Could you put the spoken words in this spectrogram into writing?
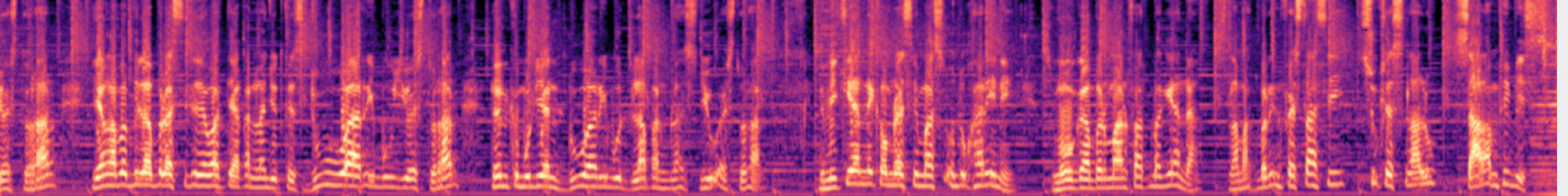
US dollar yang apabila berhasil dilewati akan lanjut ke 2000 US dollar dan kemudian 2018 US dollar. Demikian rekomendasi Mas untuk hari ini. Semoga bermanfaat bagi Anda. Selamat berinvestasi, sukses selalu, salam Fibis.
